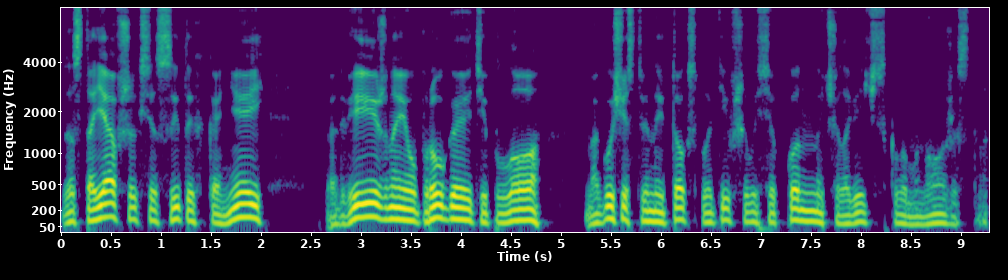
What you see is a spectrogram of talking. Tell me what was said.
застоявшихся сытых коней, подвижное упругое тепло — могущественный ток сплотившегося конно-человеческого множества.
